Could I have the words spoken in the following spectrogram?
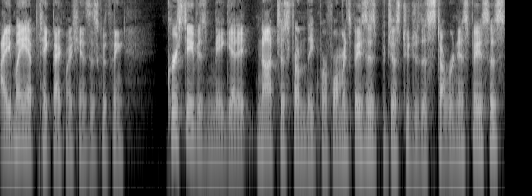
I may have to take back my chances. Good thing. Chris Davis may get it not just from the performance basis, but just due to the stubbornness basis,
